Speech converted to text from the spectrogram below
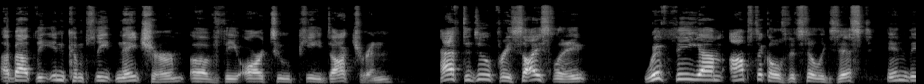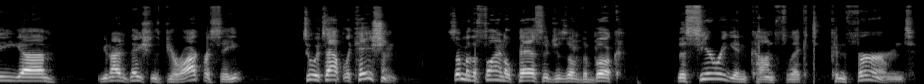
about the incomplete nature of the R2P doctrine have to do precisely with the um, obstacles that still exist in the uh, United Nations bureaucracy to its application. Some of the final passages of the book. The Syrian conflict confirmed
